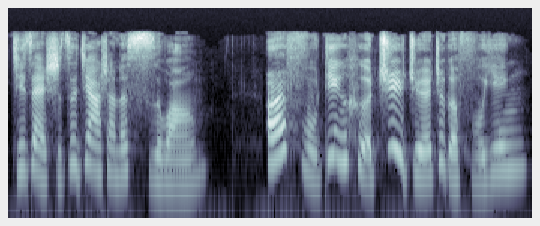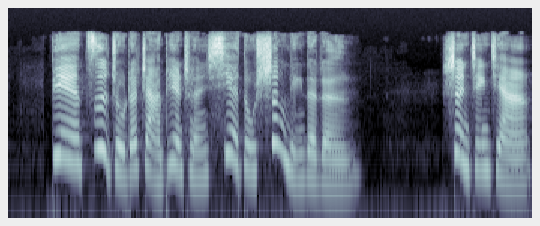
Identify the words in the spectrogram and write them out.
及在十字架上的死亡，而否定和拒绝这个福音，便自主地转变成亵渎圣灵的人。圣经讲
